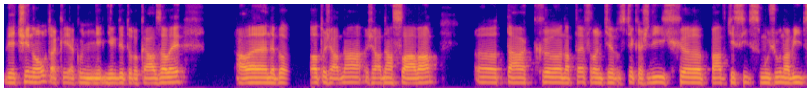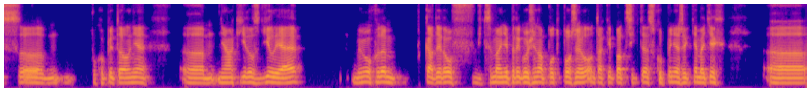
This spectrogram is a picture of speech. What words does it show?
většinou, tak jako někdy to dokázali, ale nebyla to žádná, žádná sláva, eh, tak eh, na té frontě prostě každých pár tisíc mužů navíc pochopitelně nějaký rozdíl je. Mimochodem Kadyrov víceméně Prigožina podpořil, on taky patří k té skupině, řekněme, těch uh,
